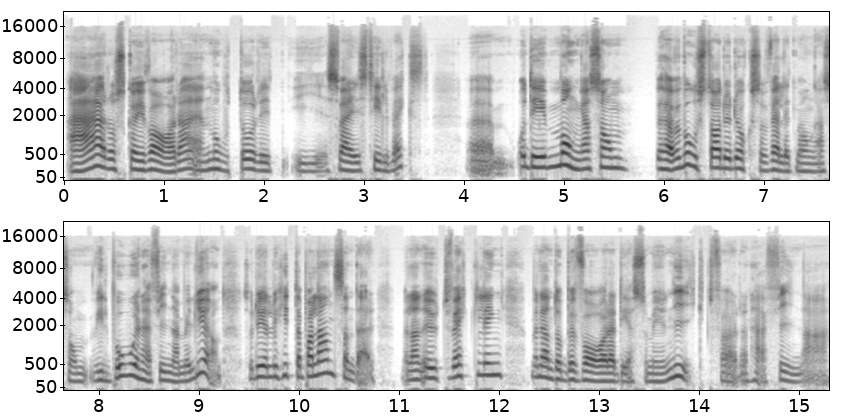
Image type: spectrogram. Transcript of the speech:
är och ska ju vara en motor i, i Sveriges tillväxt. Um, och det är många som behöver bostad och det är också väldigt många som vill bo i den här fina miljön. Så det gäller att hitta balansen där mellan utveckling men ändå bevara det som är unikt för den här fina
